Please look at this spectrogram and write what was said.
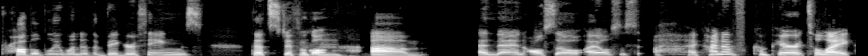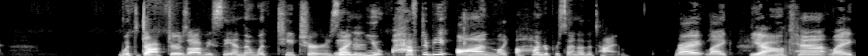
probably one of the bigger things that's difficult Mhm. um and then also i also i kind of compare it to like with doctors obviously and then with teachers like Mhm. you have to be on like 100% of the time right like Yeah. you can't like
